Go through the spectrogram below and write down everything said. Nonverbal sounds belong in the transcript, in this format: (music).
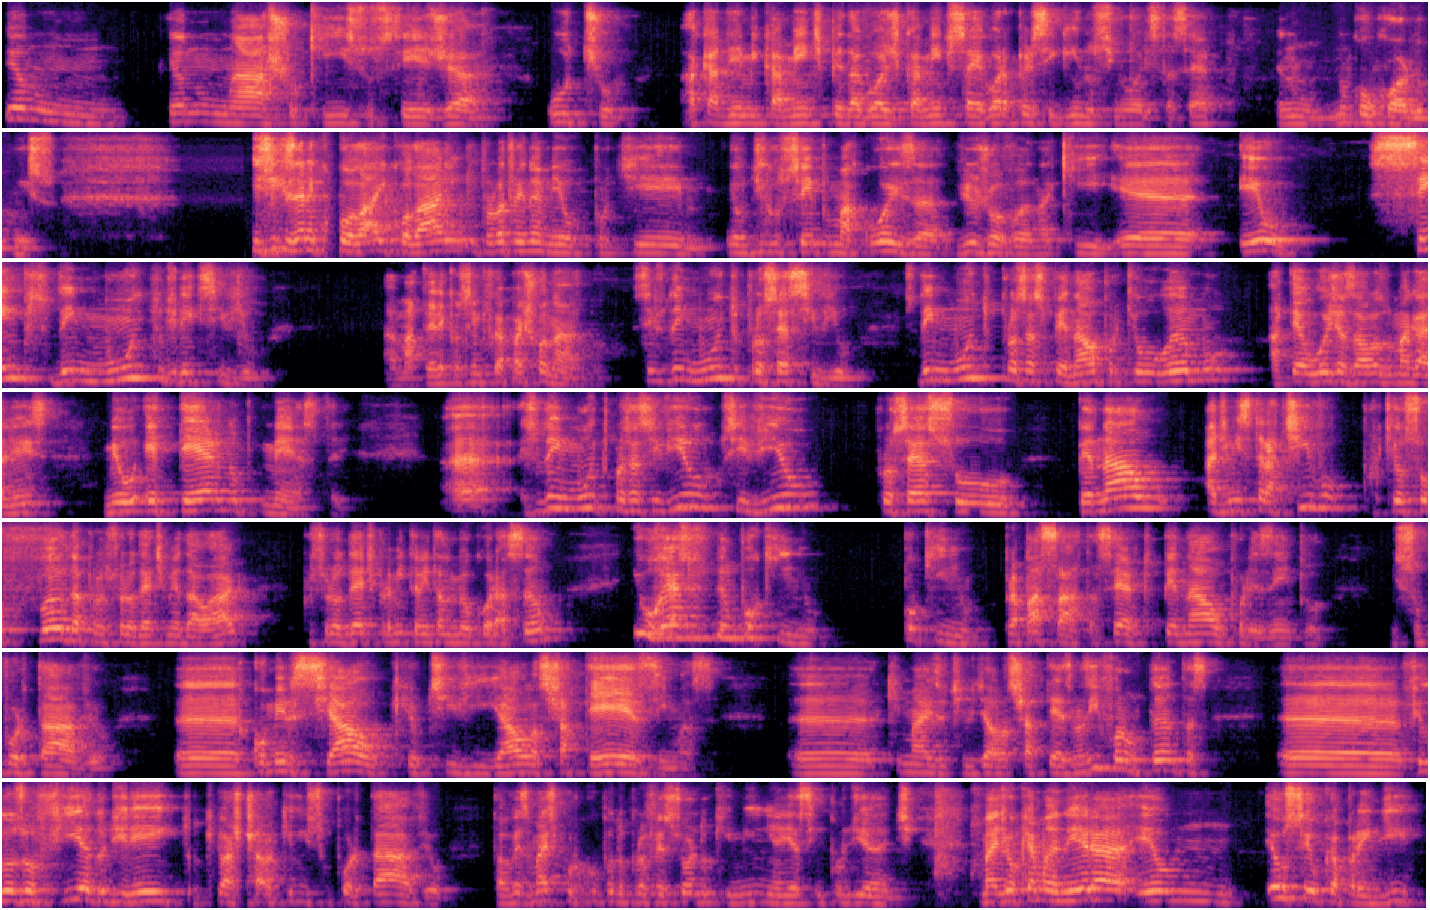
Eu não, eu não acho que isso seja útil academicamente, pedagogicamente, sair agora perseguindo os senhores, tá certo? Eu não, não concordo com isso. E se quiserem colar e colarem, o problema também não é meu, porque eu digo sempre uma coisa, viu, Giovana, que é, eu sempre estudei muito direito civil. A matéria que eu sempre fui apaixonado. Sempre estudei muito processo civil. Estudei muito processo penal, porque eu amo, até hoje, as aulas do Magalhães, meu eterno mestre. Uh, estudei muito processo civil, civil, processo penal, administrativo, porque eu sou fã da professora Odete Medawar, professor Odete, para mim, também está no meu coração. E o resto eu estudei um pouquinho, pouquinho, para passar, tá certo? Penal, por exemplo, insuportável. Uh, comercial, que eu tive aulas chatésimas. Uh, que mais eu tive de aulas chatésimas? E foram tantas. Uh, filosofia do direito, que eu achava aquilo insuportável. Talvez mais por culpa do professor do que minha e assim por diante. Mas, de qualquer maneira, eu, eu sei o que eu aprendi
